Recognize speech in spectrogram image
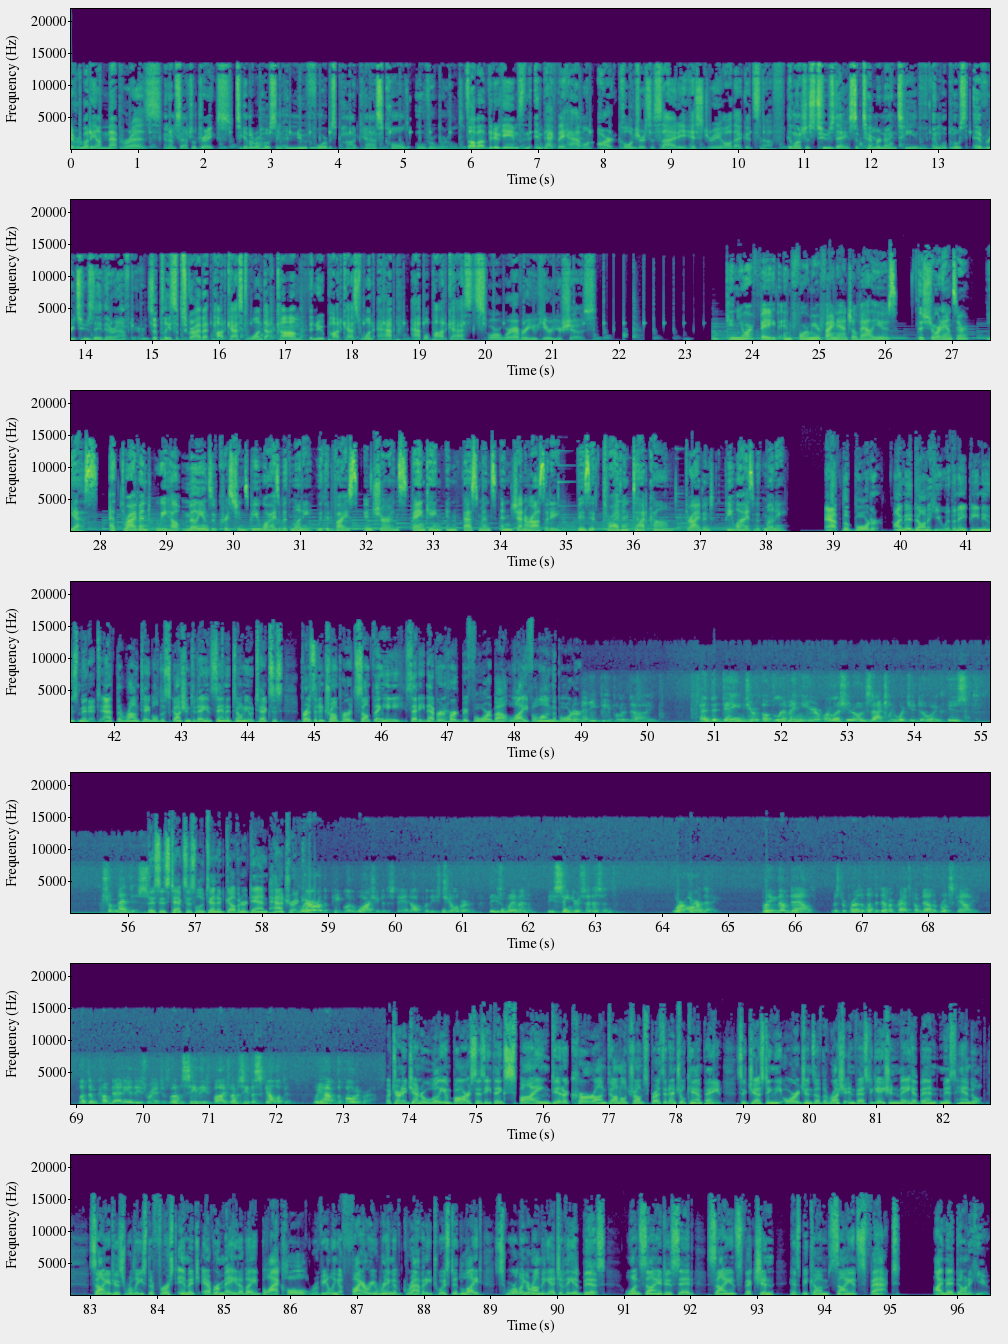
Hey, everybody, I'm Matt Perez. And I'm Satchel Drakes. Together, we're hosting a new Forbes podcast called Overworld. It's all about video games and the impact they have on art, culture, society, history, all that good stuff. It launches Tuesday, September 19th, and we'll post every Tuesday thereafter. So please subscribe at podcast1.com, the new Podcast One app, Apple Podcasts, or wherever you hear your shows. Can your faith inform your financial values? The short answer yes. At Thrivent, we help millions of Christians be wise with money with advice, insurance, banking, investments, and generosity. Visit Thrivent.com. Thrivent, be wise with money. At the border. I'm Ed Donahue with an AP News Minute. At the roundtable discussion today in San Antonio, Texas, President Trump heard something he said he never heard before about life along the border. Many people are dying, and the danger of living here, unless you know exactly what you're doing, is tremendous. This is Texas Lieutenant Governor Dan Patrick. Where are the people in Washington to stand up for these children, these women, these senior citizens? Where are they? Bring them down. Mr. President, let the Democrats come down to Brooks County. Let them come to any of these ranches. Let them see these bodies. Let them see the skeletons. We have the photographs. Attorney General William Barr says he thinks spying did occur on Donald Trump's presidential campaign, suggesting the origins of the Russia investigation may have been mishandled. Scientists released the first image ever made of a black hole, revealing a fiery ring of gravity twisted light swirling around the edge of the abyss. One scientist said science fiction has become science fact. I'm Ed Donahue.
